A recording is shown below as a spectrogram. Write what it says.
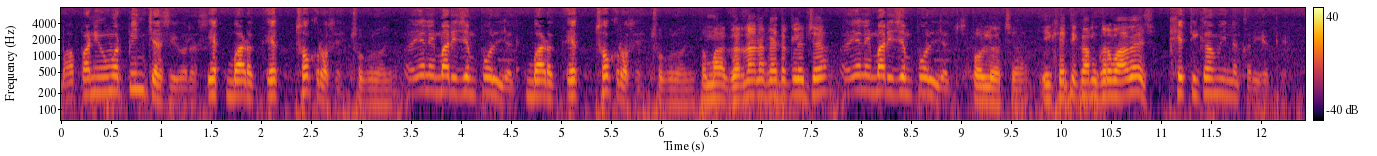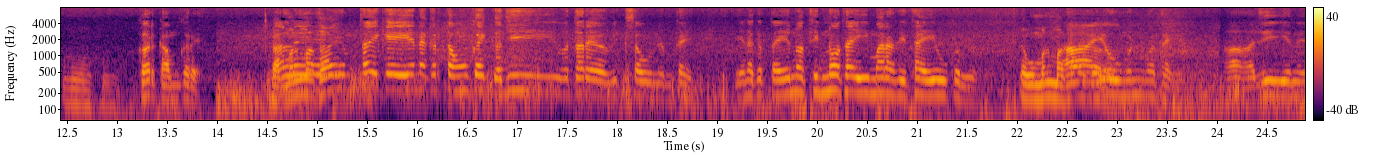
બાપાની ઉંમર પિંચ્યાસી વર્ષ. એક બાળક એક છોકરો છે. છોકરો એને મારી જેમ પોલિયો બાળક એક છોકરો છે. છોકરો તમારા ઘરનાને કઈ તકલીફ છે? એને મારી જેમ પોલિયો છે. પોલિયો છે. એ ખેતી કામ કરવા આવે છે? ખેતી કામ ઈ ન કરી શકે. ઘર કામ કરે? એમ થાય કે એના કરતા હું કંઈક હજી વધારે વિકસાવું ને એમ થાય. એના કરતા એનાથી ન થાય એ મારાથી થાય એવું કરવું. એવું મનમાં હા એવું મનમાં થાય. હા હજી એને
